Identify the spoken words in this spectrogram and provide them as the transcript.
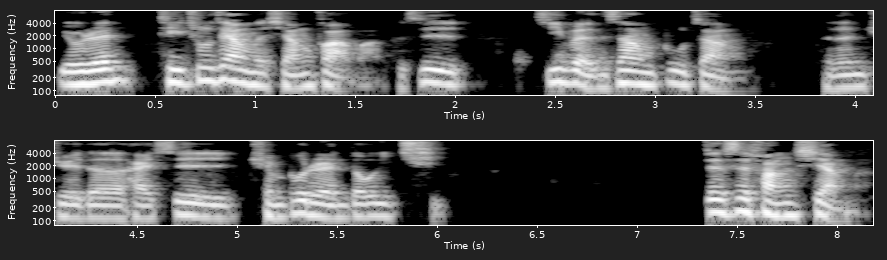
有人提出这样的想法嘛？可是基本上部长可能觉得还是全部的人都一起，这是方向啊。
